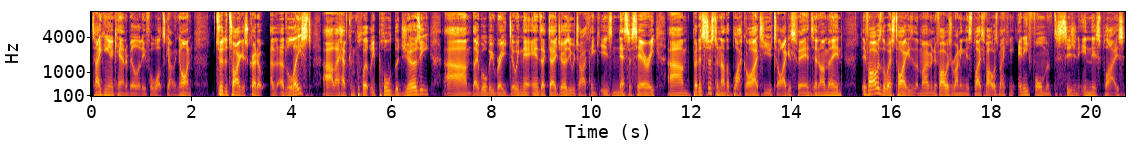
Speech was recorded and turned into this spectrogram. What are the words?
taking accountability for what's going on. To the Tigers' credit, at, least, uh, they have completely pulled the jersey. Um, they will be redoing their Anzac Day jersey, which I think is necessary. Um, but it's just another black eye to you Tigers fans. And I mean, if I was the West Tigers at the moment, if I was running this place, if I was making any form of decision in this place,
